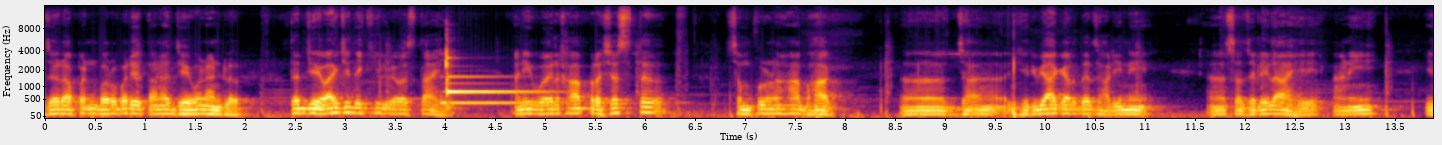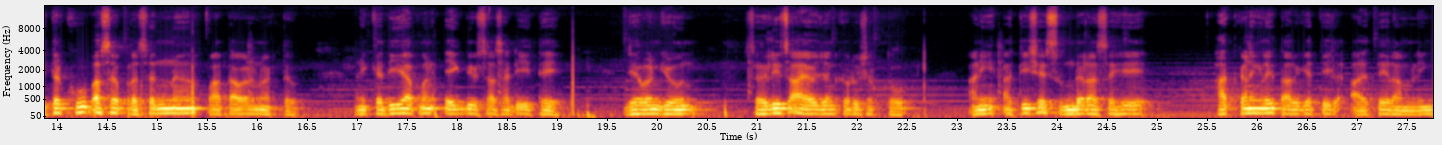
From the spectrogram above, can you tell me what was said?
जर आपण बरोबर येताना जेवण आणलं तर जेवायची देखील व्यवस्था आहे. आणि वर हा प्रशस्त संपूर्ण हा भाग झा हिरव्यागर्द झाडीने सजलेला आहे आणि इथं खूप असं प्रसन्न वातावरण वाटतं. आणि कधीही आपण एक दिवसासाठी इथे जेवण घेऊन सहलीचं आयोजन करू शकतो. आणि अतिशय सुंदर असं हे हातकणंगले तालुक्यातील आळते रामलिंग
